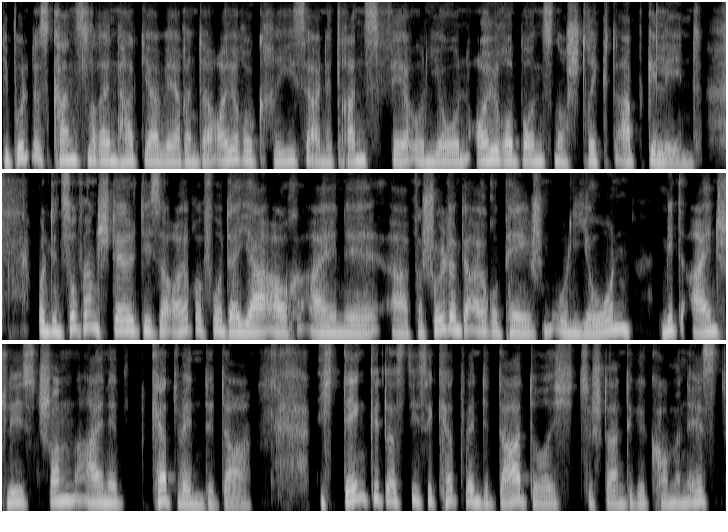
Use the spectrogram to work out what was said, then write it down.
Die Bundeskanzlerin hat ja während der Euro-Krise eine Transferunion Eurobonds noch strikt abgelehnt. Und insofern stellt dieser Eurofonds, der ja auch eine äh, Verschuldung der Europäischen Union mit einschließt, schon eine Kehrtwende dar. Ich denke, dass diese Kehrtwende dadurch zustande gekommen ist,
